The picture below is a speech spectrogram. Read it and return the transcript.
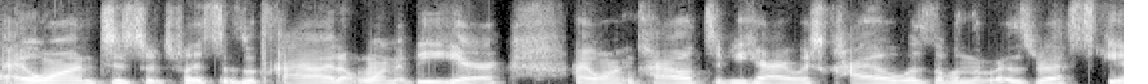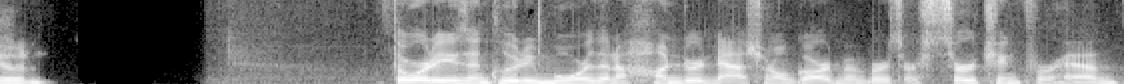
I want to switch places with Kyle. I don't want to be here. I want Kyle to be here. I wish Kyle was the one that was rescued. Authorities, including more than 100 National Guard members, are searching for him.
